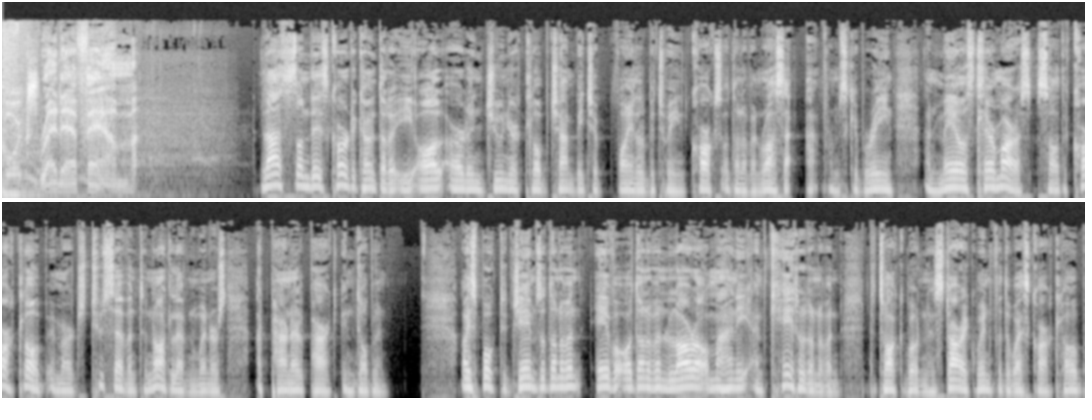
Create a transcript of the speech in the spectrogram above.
Cork's Red FM. Last Sunday's current account.ie All Ireland Junior Club Championship final between Cork's O'Donovan Rossa from Skibbereen and Mayo's Claremorris saw the Cork club emerge 2 7 to 0 11 winners at Parnell Park in Dublin. I spoke to James O'Donovan, Eabha O'Donovan, Laura O'Mahony, and Kate O'Donovan to talk about an historic win for the West Cork club,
